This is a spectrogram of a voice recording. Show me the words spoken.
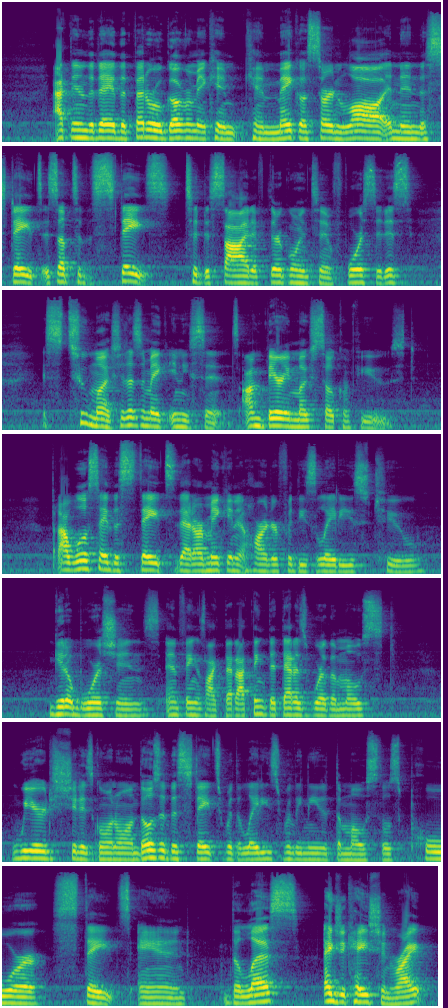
at the end of the day, the federal government can can make a certain law, and then the states, it's up to the states to decide if they're going to enforce it. It's it's too much. It doesn't make any sense. I'm very much so confused. But I will say the states that are making it harder for these ladies to get abortions and things like that. I think that that is where the most weird shit is going on. Those are the states where the ladies really need it the most, those poor states. And the less education, right?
